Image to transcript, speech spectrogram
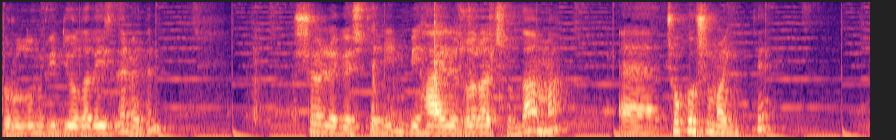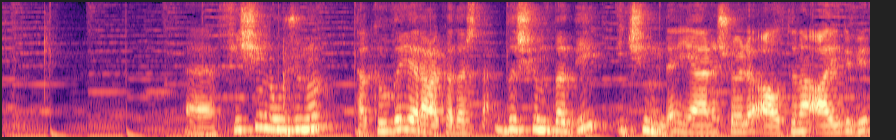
kurulum videoları izlemedim. Şöyle göstereyim. Bir hayli zor açıldı ama e, çok hoşuma gitti. E, fişin ucunun takıldığı yer arkadaşlar dışında değil içinde yani şöyle altına ayrı bir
